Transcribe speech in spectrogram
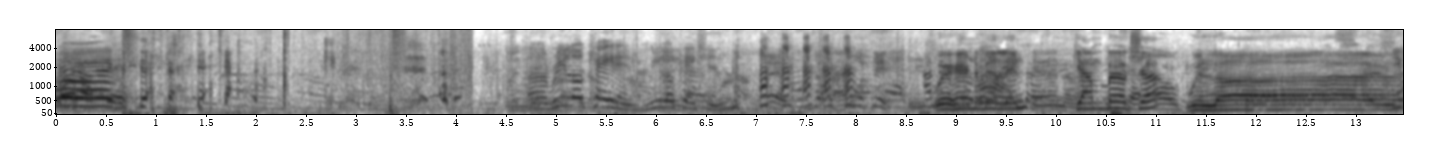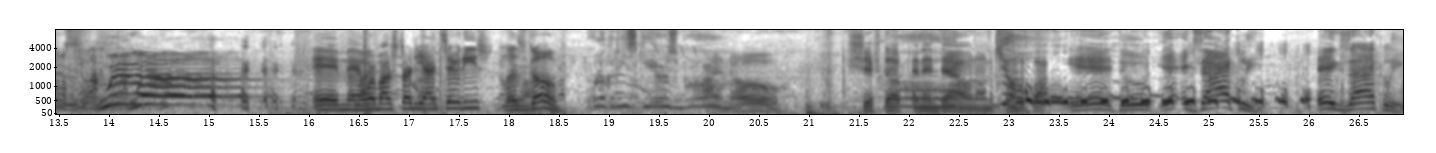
dropped Uh, relocating, relocation. We're here in the building. Camp Berkshire. We live. We live. Hey man, we're about to start the activities. Let's go. Oh, look at these gears, bro. I know. Shift up and then down on the, on the box. Yeah, dude. Yeah, exactly. Exactly.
